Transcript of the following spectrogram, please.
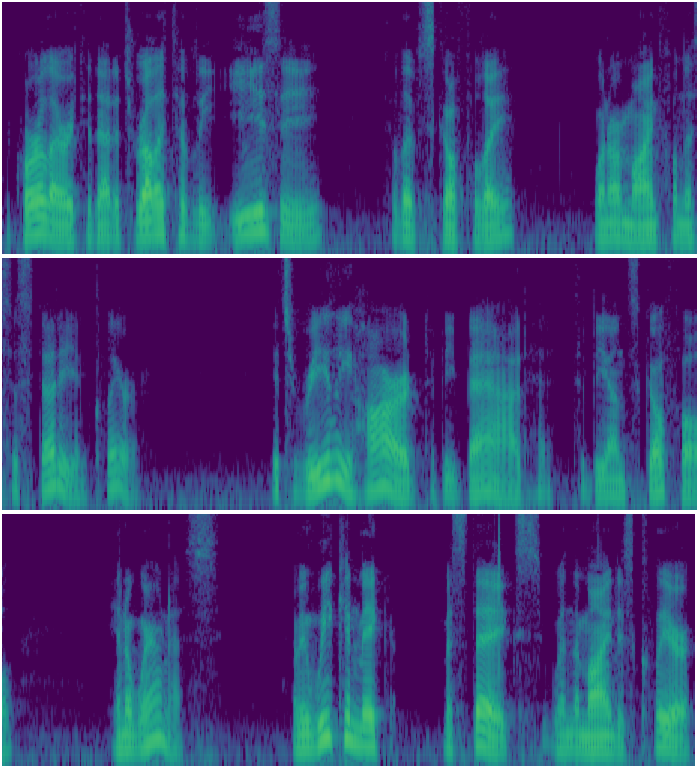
The corollary to that, it's relatively easy live skillfully when our mindfulness is steady and clear. It's really hard to be bad, to be unskillful in awareness. I mean, we can make mistakes when the mind is clear,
